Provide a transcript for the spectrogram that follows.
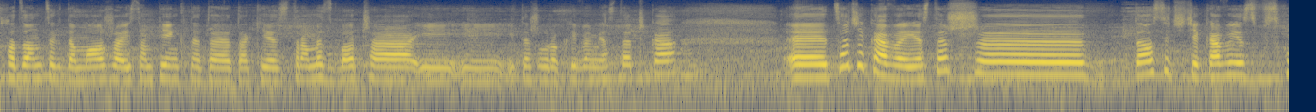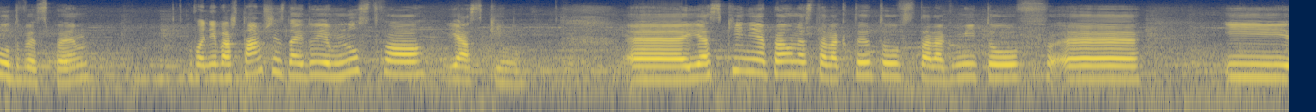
schodzących do morza i są piękne te takie strome zbocza i, i, i też urokliwe miasteczka. Co ciekawe, jest też dosyć ciekawy jest wschód wyspy ponieważ tam się znajduje mnóstwo jaskiń. E, jaskinie pełne stalaktytów, stalagmitów e, i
